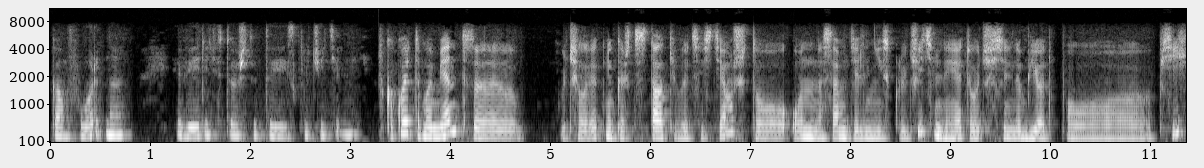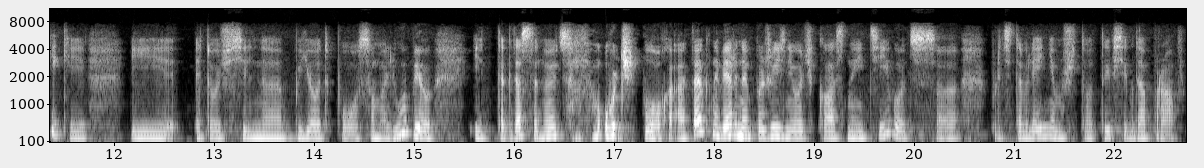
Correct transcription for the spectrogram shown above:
комфортно верить в то, что ты исключительный. В какой-то момент э, человек, мне кажется, сталкивается с тем, что он на самом деле не исключительный, и это очень сильно бьет по психике, и это очень сильно бьет по самолюбию, и тогда становится очень плохо. А так, наверное, по жизни очень классно идти вот с представлением, что ты всегда прав.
